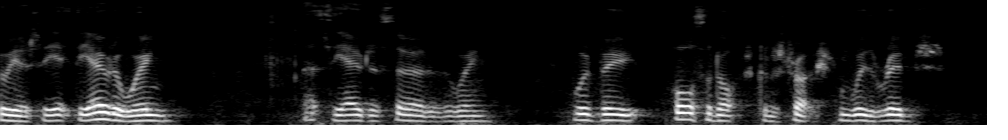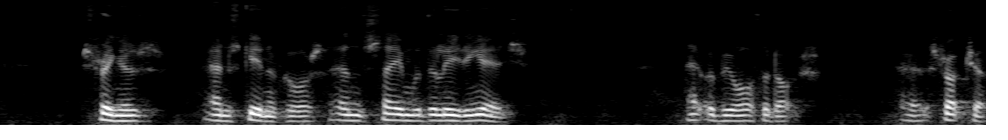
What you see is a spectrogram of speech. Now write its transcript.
Oh yes, the, the outer wing, that's the outer third of the wing, would be orthodox construction with ribs, stringers, and skin, of course, and same with the leading edge. That would be orthodox uh, structure.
